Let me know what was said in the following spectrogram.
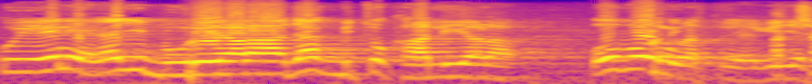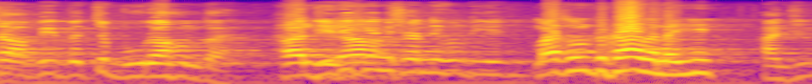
ਕੋਈ ਇਹ ਨਹੀਂ ਹੈਗਾ ਜੀ ਬੂਰੇ ਵਾਲਾ ਜਾਂ ਵਿੱਚੋਂ ਖਾਲੀ ਵਾਲਾ। ਉਹ ਬੋਰਡ ਨਹੀਂ ਵਰਤਦੇ ਹੈਗੇ ਜੀ ਅੱਛਾ ਵੀ ਵਿੱਚ ਬੂਰਾ ਹੁੰਦਾ ਹੈ। ਹਾਂਜੀ, ਇਹਦੀ। ਕੀ ਨਿਸ਼ਾਨੀ ਹੁੰਦੀ ਹੈ ਜੀ? ਮੈਂ ਤੁਹਾਨੂੰ ਦਿਖਾ ਦਿੰਦਾ ਜੀ। ਹਾਂਜੀ।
